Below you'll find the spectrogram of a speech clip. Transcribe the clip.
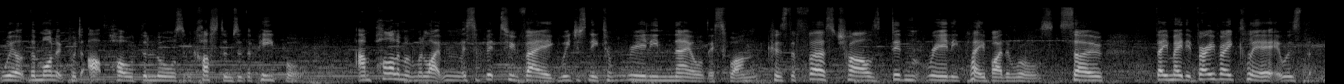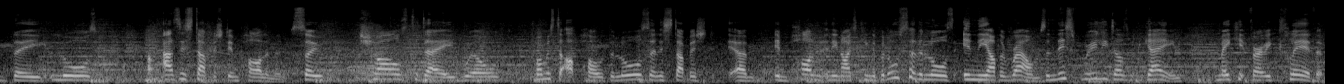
we'll, the monarch would uphold the laws and customs of the people. And Parliament were like, mm, it's a bit too vague. We just need to really nail this one because the first Charles didn't really play by the rules. So they made it very, very clear it was the laws as established in Parliament. So Charles today will promised to uphold the laws and established um, in Parliament in the United Kingdom, but also the laws in the other realms. And this really does, again, make it very clear that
